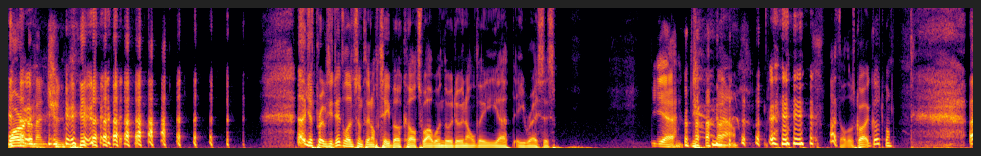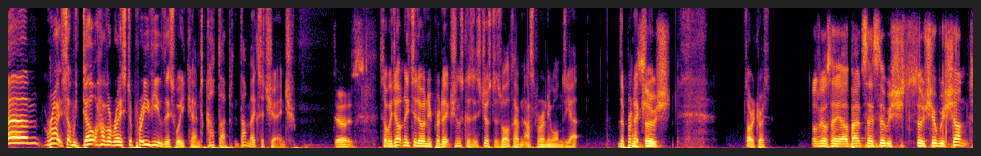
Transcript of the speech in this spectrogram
warrant a mention. It just proves he did learn something off Thibaut Courtois when they were doing all the uh, e races. yeah. No. I thought that was quite a good one. Um, right, so we don't have a race to preview this weekend. God, that that makes a change. does. So we don't need to do any predictions because it's just as well 'cause I haven't asked for anyone's yet. The prediction. So sh- Sorry, Chris. I was going to say, about to say, so we sh- so should we shunt?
